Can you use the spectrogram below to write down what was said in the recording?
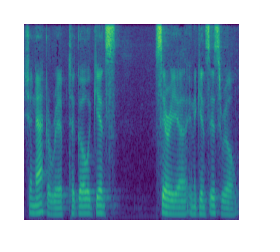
Sennacherib, to go against Syria and against Israel.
